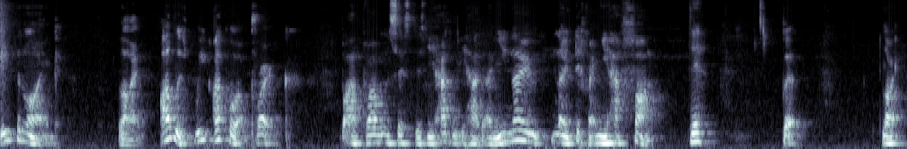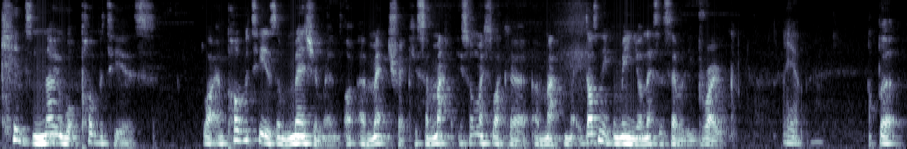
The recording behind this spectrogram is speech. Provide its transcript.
even like like I was we I grew up broke, but our brothers and sisters you had what you had, and you know no different, and you have fun. Yeah. But like kids know what poverty is. Like, and poverty is a measurement, a a metric. It's a math. It's almost like a, a math. It doesn't even mean you're necessarily broke. Yeah. But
